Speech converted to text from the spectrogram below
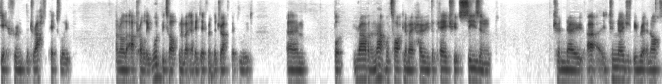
different the draft picks look? I know that I probably would be talking about how different the draft picks look. Um, but rather than that, we're talking about how the Patriots' season can now uh, can now just be written off.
